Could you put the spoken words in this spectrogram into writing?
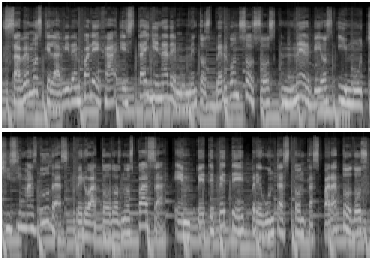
Sabemos que la vida en pareja está llena de momentos vergonzosos, nervios y muchísimas dudas, pero a todos nos pasa. En PTPT, Preguntas Tontas para Todos,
